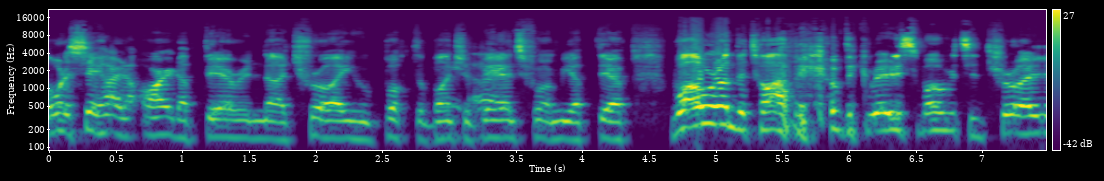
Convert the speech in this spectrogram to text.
I want to say hi to Art up there in uh, Troy, who booked a bunch Hey, of bands for me up there. While we're on the topic of the greatest moments in Troy,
